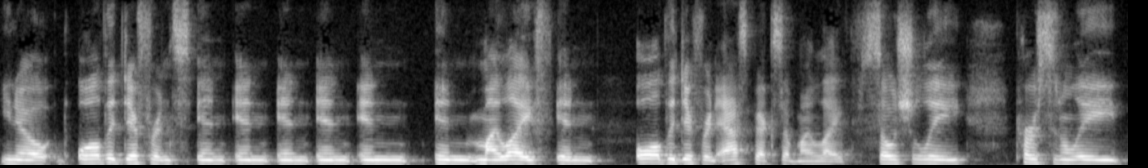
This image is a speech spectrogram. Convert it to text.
you know all the difference in in in in in, in my life in all the different aspects of my life socially personally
